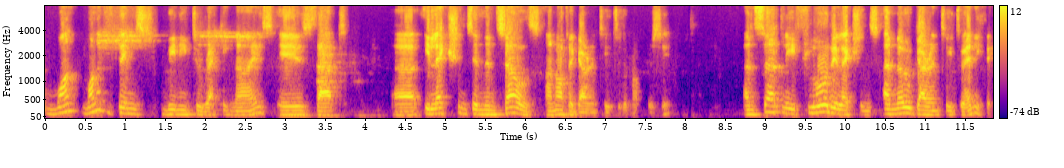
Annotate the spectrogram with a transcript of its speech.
one, one of the things we need to recognize is that uh, elections in themselves are not a guarantee to democracy. And certainly flawed elections are no guarantee to anything.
